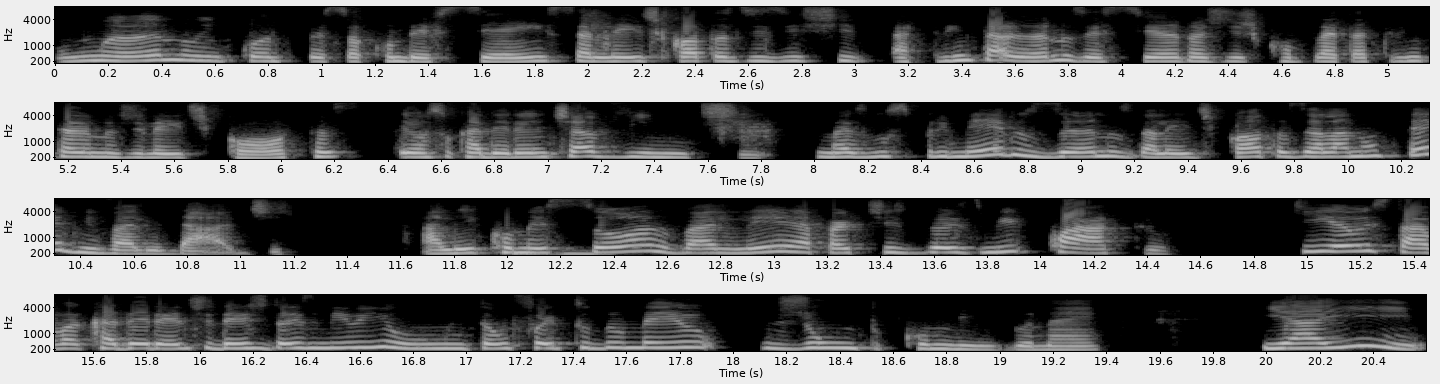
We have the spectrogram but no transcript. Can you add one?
um ano enquanto pessoa com deficiência. A lei de cotas existe há 30 anos. Esse ano a gente completa 30 anos de lei de cotas. Eu sou cadeirante há 20, mas nos primeiros anos da lei de cotas ela não teve validade. A lei começou a valer a partir de 2004, que eu estava cadeirante desde 2001, então foi tudo meio junto comigo, né? E aí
